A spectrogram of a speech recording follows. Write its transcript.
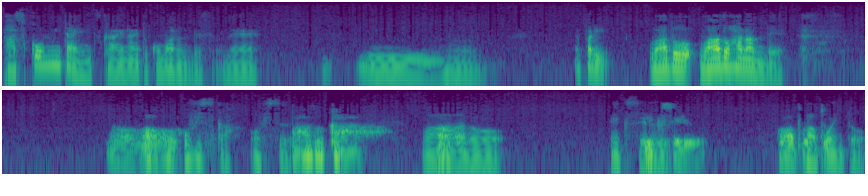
パソコンみたいに使えないと困るんですよね。うー。うんん、やっぱりワード、ワード派なんで、オオフィスか、オフィス。バードか。ワード、エクセエル、クセル、パワーポイント。パワーポイント。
